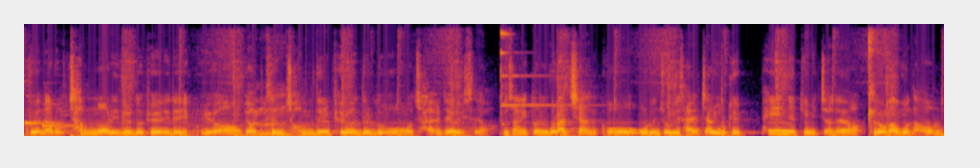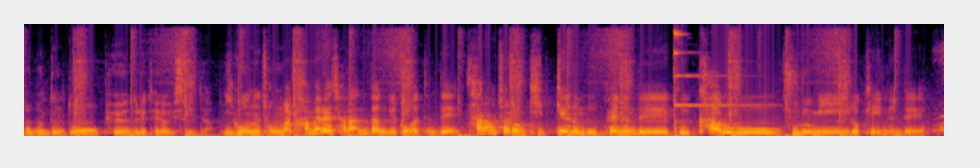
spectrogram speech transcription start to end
그야나로 잔머리들도 표현이 돼 있고요. 옅은 점들 표현들도 잘 되어 있어요. 두상이 동그랗지 않고 오른쪽이 살짝 이렇게 패인 느낌 있잖아요. 들어가고 나온 부분들도 표현들이 되어 있습니다. 이거는 정말 카메라에 잘 안 담길 것 같은데 사람처럼 깊게는 못 패는데 그 가로로 주름이 이렇게 있는데 와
